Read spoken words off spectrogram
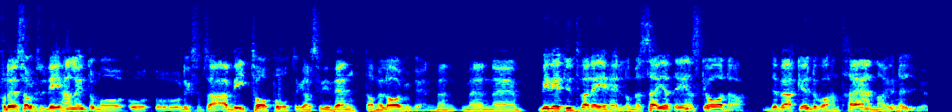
för den saken, det handlar inte om att, att, att liksom så här, ah, vi tar Portugal så vi väntar med Lagergren. Men, men eh, vi vet ju inte vad det är heller. Men säg att det är en skada. Det verkar ändå vara, han tränar ju nu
